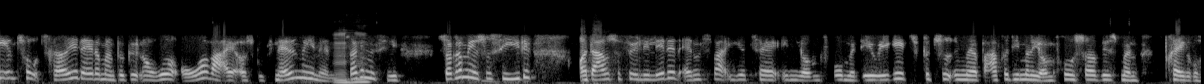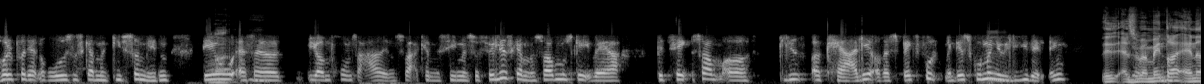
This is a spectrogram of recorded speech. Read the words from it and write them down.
en, to, tredje date, og man begynder overhovedet at overveje at skulle knalde med hinanden, mm-hmm. så kan man sige, så kan man jo så sige det. Og der er jo selvfølgelig lidt et ansvar i at tage en jomfru, men det er jo ikke et betydning med, at bare fordi man er jomfru, så hvis man prikker hul på den rode, så skal man gifte sig med den. Det er jo altså jomfruens eget ansvar, kan man sige. Men selvfølgelig skal man så måske være betænksom og blid og kærlig og respektfuld, men det skulle man jo alligevel, ikke? Det, altså, med mindre andet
